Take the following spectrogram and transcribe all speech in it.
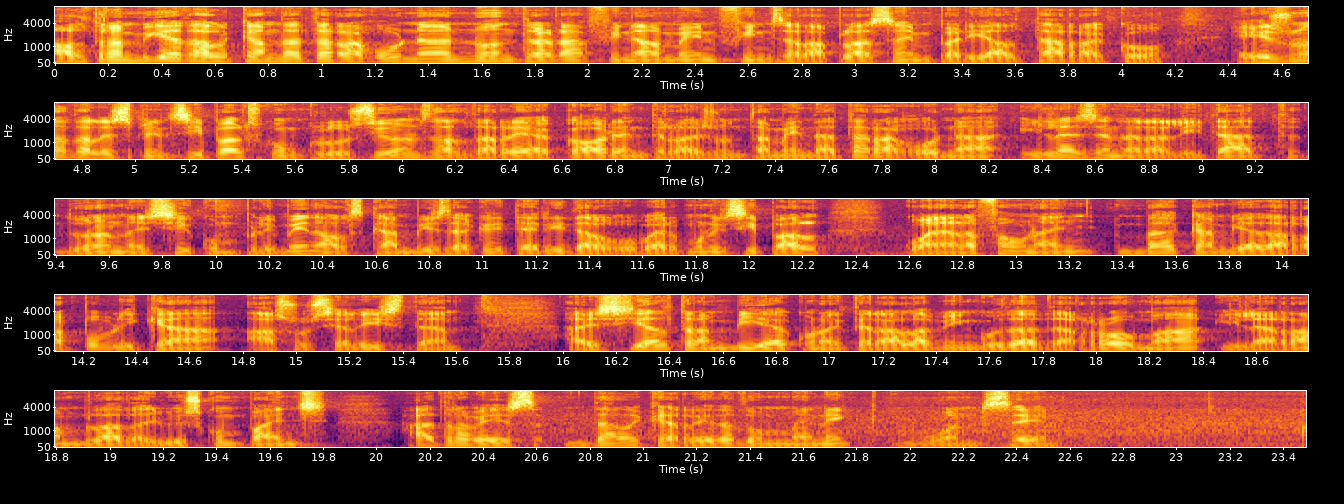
El tramvia del Camp de Tarragona no entrarà finalment fins a la plaça Imperial Tàrraco. És una de les principals conclusions del darrer acord entre l'Ajuntament de Tarragona i la Generalitat, donant així compliment als canvis de criteri del govern municipal quan ara fa un any va canviar de republicà a socialista. Així el tramvia connectarà l'Avinguda de Roma i la Rambla de Lluís Companys a través del carrer de Domènec Guansé.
